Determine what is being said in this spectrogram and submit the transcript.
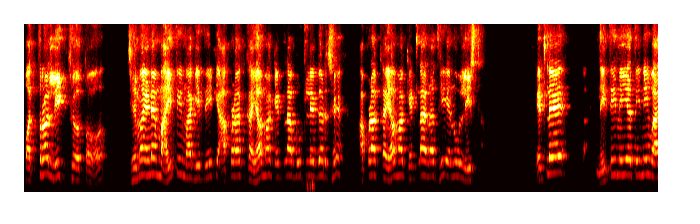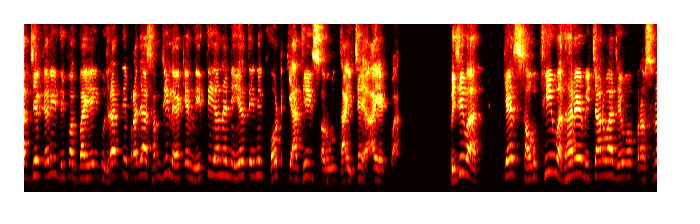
પત્ર લીક થયો હતો, જેમાં એને માહિતી માંગી હતી કે આપણા કયામાં કેટલા બુટલેગર છે, આપણા કયામાં કેટલા નથી એનું લિસ્ટ. એટલે નીતિ નિયતિની વાત જે કરી દીપકભાઈ એ ગુજરાતની પ્રજા સમજી લે કે નીતિ અને નિયતિની ખોટ ક્યાંથી શરૂ થાય છે? આ એક વાત. બીજી વાત કે સૌથી વધારે વિચારવા જેવો પ્રશ્ન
